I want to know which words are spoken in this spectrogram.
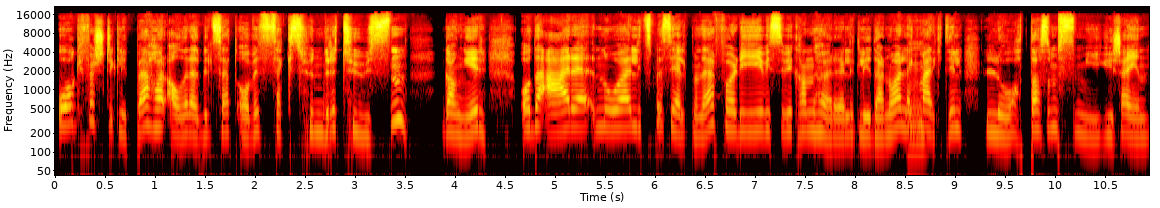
Og første klippet har allerede blitt sett over 600 000 ganger. Og det er noe litt spesielt med det, fordi hvis vi kan høre litt lyd her nå, legg mhm. merke til låta som smyger seg inn.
